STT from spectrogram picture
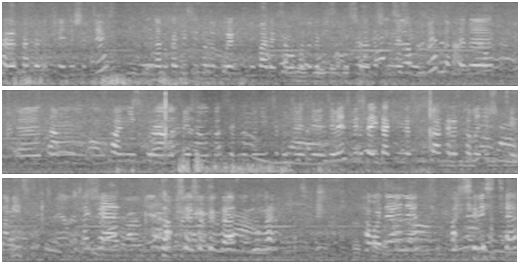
karetka wtedy przyjedzie szybciej. Na przykład jeśli to by był jakiś wypadek samochodowy, gdzie są potrzebne też inne służby, to wtedy e, tam pani, która odbierze od Was jak zadzwonicie po 999, wyśle i tak służby, a karetka będzie szybciej na miejscu. Także dobrze, że wybrałaś ten numer samodzielnie, oczywiście.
